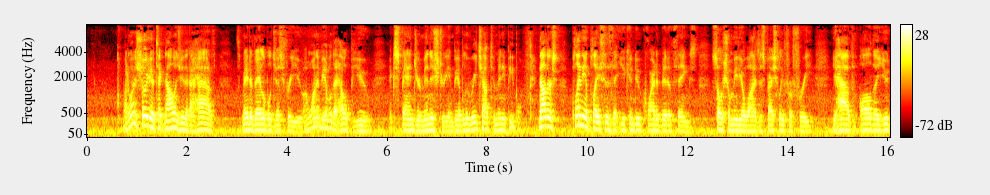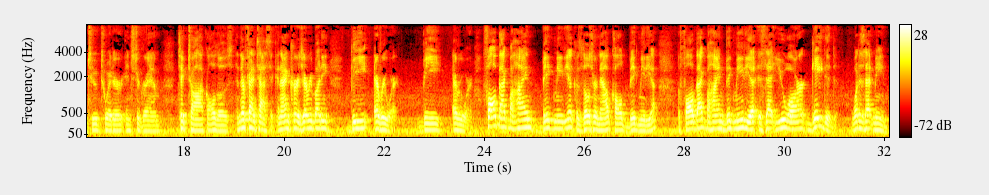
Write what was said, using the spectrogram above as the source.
But I want to show you a technology that I have. It's made available just for you. I want to be able to help you expand your ministry and be able to reach out to many people. Now, there's plenty of places that you can do quite a bit of things, social media wise, especially for free. You have all the YouTube, Twitter, Instagram, TikTok, all those, and they're fantastic. And I encourage everybody be everywhere. Be everywhere. Fall back behind big media because those are now called big media. The fallback behind big media is that you are gated. What does that mean?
